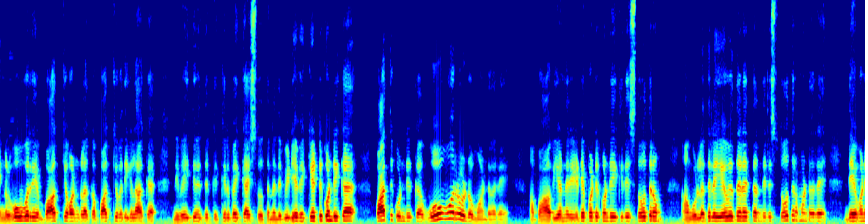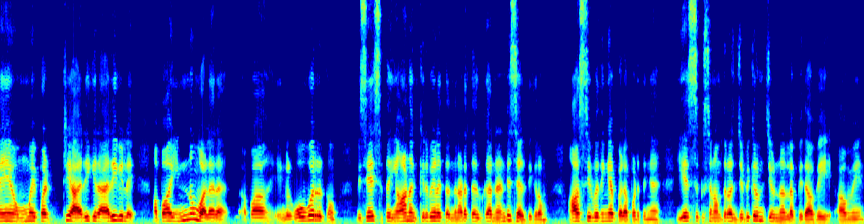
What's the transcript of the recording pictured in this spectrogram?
எங்கள் ஒவ்வொரு பாக்கியவான்களாக பாக்கியவதிகளாக நீ வைத்து வைத்திருக்க கிருபைக்காய் ஸ்தோத்திரம். இந்த வீடியோவை கேட்டுக்கொண்டிருக்க பார்த்து கொண்டிருக்க ஒவ்வொருடும் ஆண்டவரே. அப்போ ஆவியானவர் இடைப்பட்டு கொண்டிருக்கிற ஸ்தோத்திரம். அவங்க உள்ளத்தில் ஏவுதலை தந்திரி ஸ்தோத்திரம் ஆண்டவரே தேவனே உண்மை பற்றி அறிகிற அறிவிலே அப்பா இன்னும் வளர. அப்பா எங்கள் ஒவ்வொருக்கும் விசேஷத்தை ஞானம் கிருபையில தந்து நடத்துறதுக்காக நன்றி செலுத்திக்கிறோம். ஆசீர்வதிங்க பலப்படுத்துங்க. இயேசுக்கு சனத்தில் ஜெபிக்கிறோம். ஜீவன் நல்ல பிதாவே. ஆமேன்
